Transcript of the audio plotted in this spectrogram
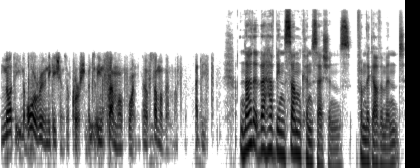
Not in all reivindications, of course, but in some of one, of some of them, at least. Now that there have been some concessions from the government,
